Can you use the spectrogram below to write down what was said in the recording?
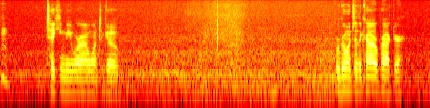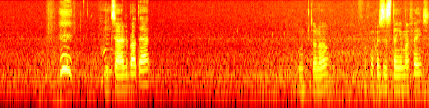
taking me where I want to go. We're going to the chiropractor. You excited about that? Hmm, Don't know. What's this thing in my face?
